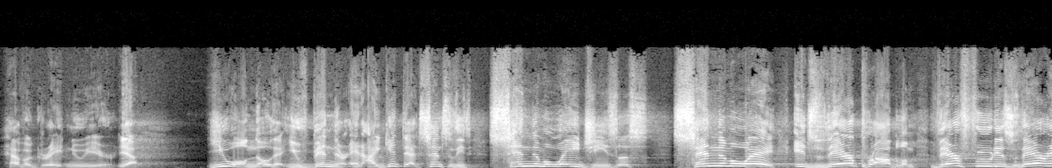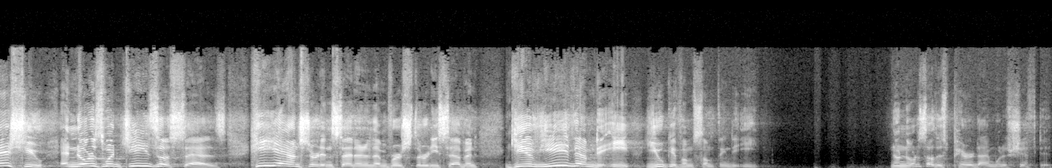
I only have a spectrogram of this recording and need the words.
Have a great new year. Yeah, you all know that. You've been there. And I get that sense of these send them away, Jesus. Send them away. It's their problem. Their food is their issue. And notice what Jesus says. He answered and said unto them, verse 37 Give ye them to eat. You give them something to eat. Now, notice how this paradigm would have shifted.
